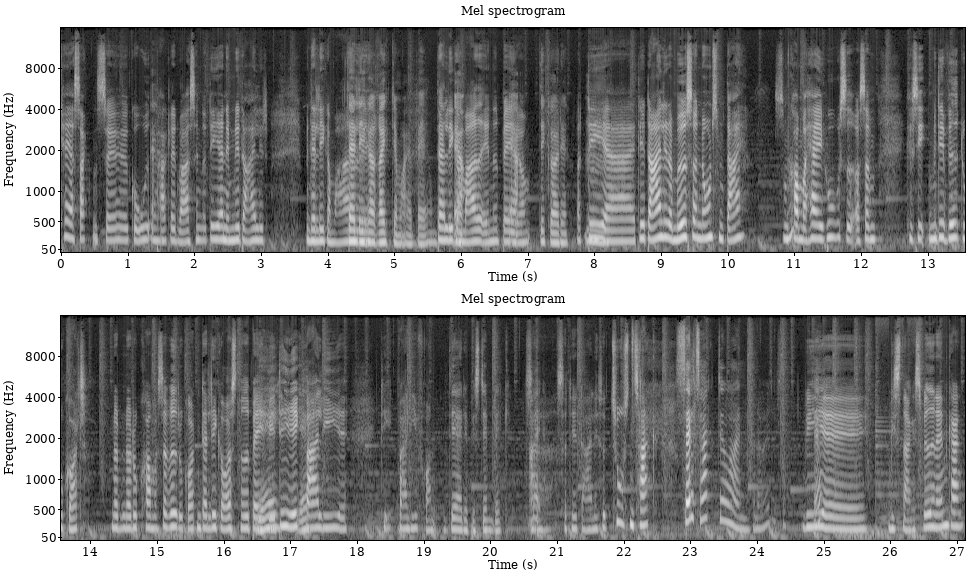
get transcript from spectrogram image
kan jeg sagtens øh, gå ud og Ja. pakke lidt varer og sende, og det er nemlig dejligt. Men der ligger meget, Der øh, ligger rigtig meget bagom. der ligger ja. ja. meget andet bagom. Ja, det gør det. Og det, mm. er, det er dejligt at møde sådan nogen som dig, som mm. kommer her i huset, og som kan sige, men det ved du godt. Når, når du kommer, så ved du godt, at der ligger også noget bagved. Ja, det er ikke ja. bare lige, øh, det er ikke bare lige fronten. Det er det bestemt ikke. Så, Nej. så det er dejligt. Så tusind tak. Selv tak, det var en fornøjelse. Vi, ja. øh, vi snakkes ved en anden gang.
